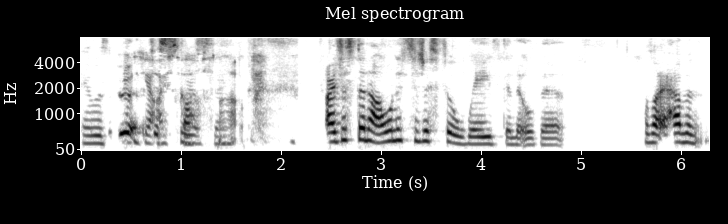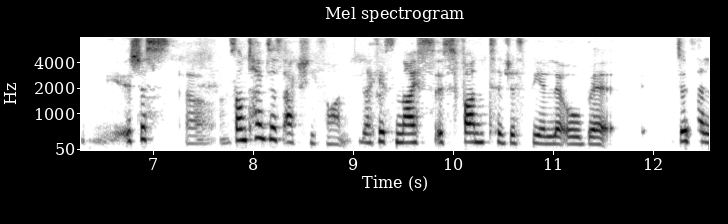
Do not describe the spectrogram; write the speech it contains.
It was ugh, yeah, I disgusting. snap. I just don't know. I wanted to just feel waved a little bit. I was like, I haven't. It's just Oh, sometimes it's actually fun. Like it's nice. It's fun to just be a little bit, just a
